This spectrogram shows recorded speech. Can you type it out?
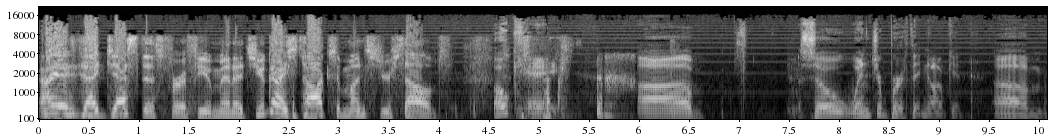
I had to digest this for a few minutes. You guys talk amongst yourselves. okay. Um. so when's your birthday? No, I'm kidding. Um.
